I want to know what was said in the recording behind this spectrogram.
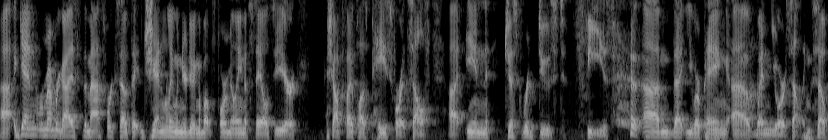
Uh, again, remember, guys, the math works out that generally when you're doing about 4 million of sales a year, Shopify Plus pays for itself uh, in just reduced fees um, that you are paying uh, when you're selling. So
